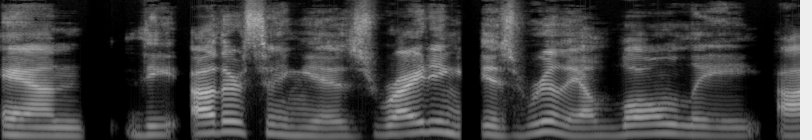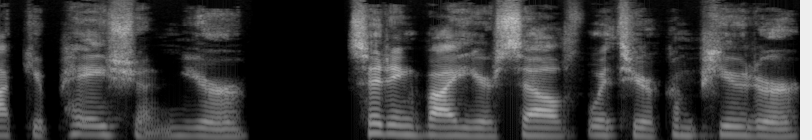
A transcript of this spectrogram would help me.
And the other thing is, writing is really a lonely occupation. You're sitting by yourself with your computer.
